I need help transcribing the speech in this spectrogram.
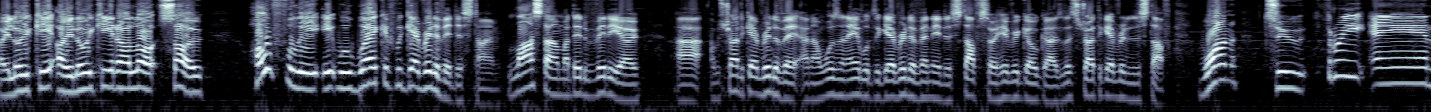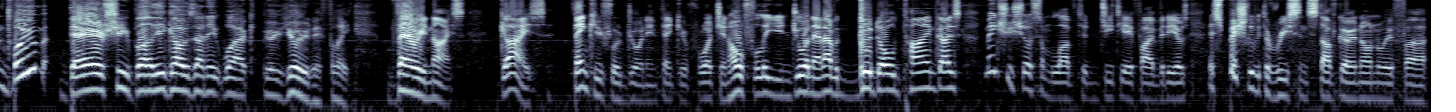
I like it, I like it a lot. So, hopefully it will work if we get rid of it this time. Last time I did a video, uh, I was trying to get rid of it and I wasn't able to get rid of any of the stuff. So here we go, guys. Let's try to get rid of the stuff. One, two, three, and boom. There she bloody goes and it worked beautifully. Very nice. Guys, thank you for joining. Thank you for watching. Hopefully you enjoyed and have a good old time, guys. Make sure you show some love to GTA 5 videos, especially with the recent stuff going on with uh,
